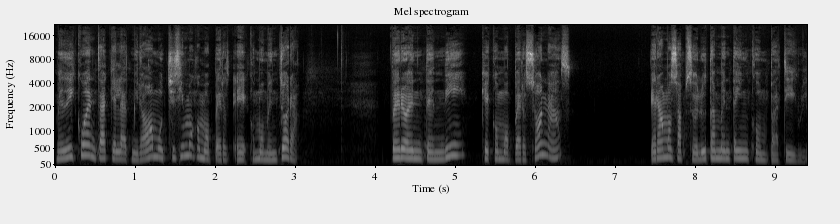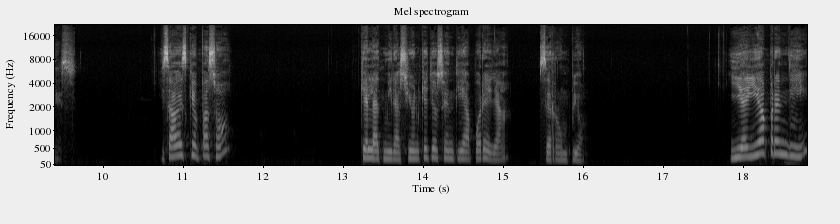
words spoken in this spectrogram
me di cuenta que la admiraba muchísimo como, eh, como mentora pero entendí que como personas éramos absolutamente incompatibles. ¿Y sabes qué pasó? Que la admiración que yo sentía por ella se rompió. Y ahí aprendí,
